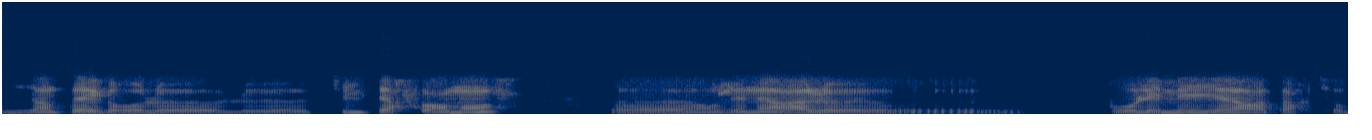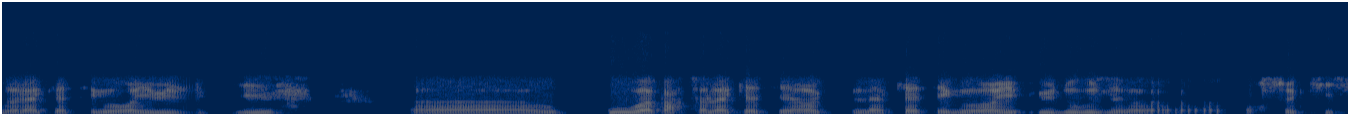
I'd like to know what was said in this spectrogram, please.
ils intègrent le, team performance euh, en général, euh, pour les meilleurs, à partir de la catégorie U10 euh, ou à partir de la catégorie, la catégorie U12 pour ceux qui,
